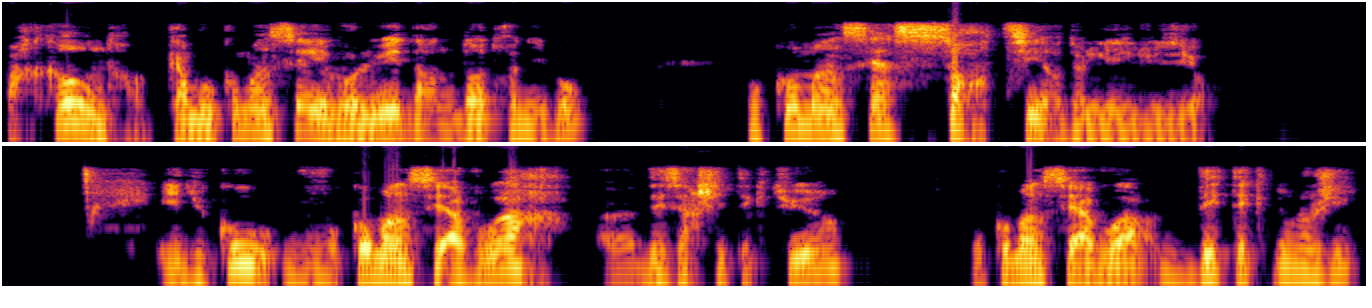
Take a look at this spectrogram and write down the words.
Par contre, quand vous commencez à évoluer dans d'autres niveaux, vous commencez à sortir de l'illusion. Et du coup, vous commencez à voir euh, des architectures, vous commencez à voir des technologies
